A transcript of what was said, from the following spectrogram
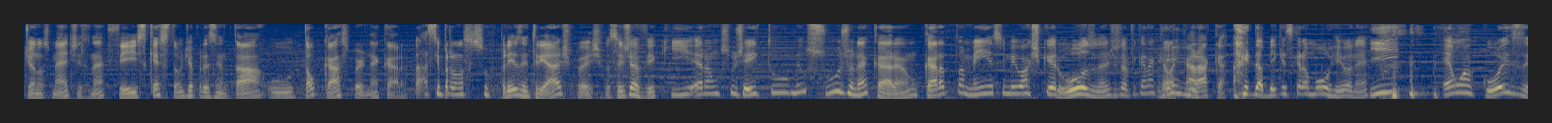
Janos Mattis, né, fez questão de apresentar o tal Casper, né, cara. Assim, pra nossa surpresa, entre aspas, você já vê que era um sujeito meio sujo, né, cara? É um cara também, assim, meio asqueroso, né? A gente já fica naquela, Ih. caraca, ainda bem que esse cara morreu, né? E é uma coisa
